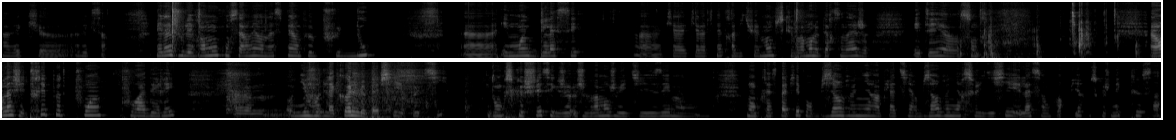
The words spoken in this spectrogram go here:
avec, avec ça. Mais là je voulais vraiment conserver un aspect un peu plus doux euh, et moins glacé euh, qu'à la fenêtre habituellement, puisque vraiment le personnage était euh, central. Alors là, j'ai très peu de points pour adhérer. au niveau de la colle, le papier est petit. Donc ce que je fais, c'est que je, vraiment je vais utiliser mon, presse-papier pour bien venir aplatir, bien venir solidifier. Et là, c'est encore pire puisque je n'ai que ça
